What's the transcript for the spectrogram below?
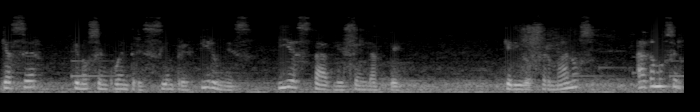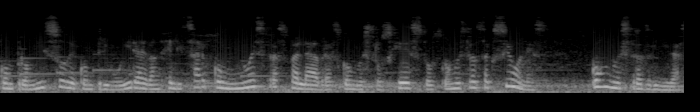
y hacer que nos encuentres siempre firmes y estables en la fe. Queridos hermanos, hagamos el compromiso de contribuir a evangelizar con nuestras palabras, con nuestros gestos, con nuestras acciones, con nuestras vidas,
